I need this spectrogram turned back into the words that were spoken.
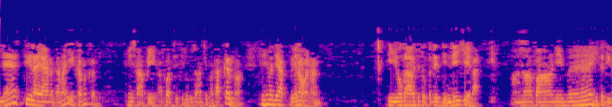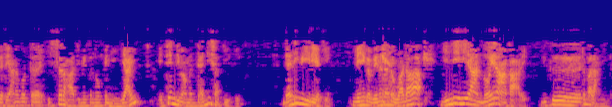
ලෑස්තිලා යෑම තමයි එකම ක්‍රමය. මේ නිසා අපේ අපවත් ලොකු සාංශ මතක් කරනවා. මෙහෙම දෙයක් වෙනවා නම් ඒ යෝගාවචරයට උපදෙස් දෙන්නේ කියලා ආනාපානෙම හිත දිගට යනකොට ඉස්සරහදි මේක නොපෙනී යයි එතෙන්දි මම දැඩි සතියකින් දැඩි වීරියකින් මේක වෙනකට වඩා ගිලිහියා නොයන ආකාරයේ විකට බලන්න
